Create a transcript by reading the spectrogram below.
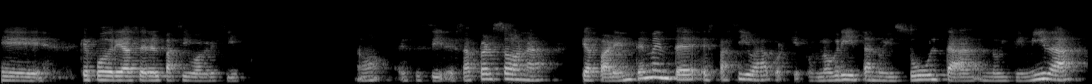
eh, que podría ser el pasivo-agresivo, ¿no? Es decir, esa persona que aparentemente es pasiva porque pues, no grita, no insulta, no intimida,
